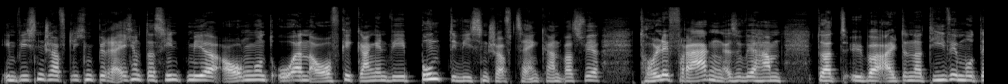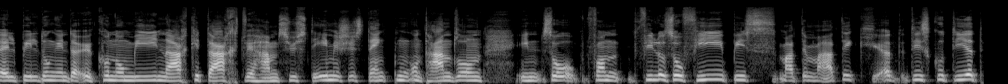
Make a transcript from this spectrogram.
im wissenschaftlichen Bereich und da sind mir Augen und Ohren aufgegangen, wie bunt die Wissenschaft sein kann, was für tolle Fragen. Also wir haben dort über alternative Modellbildung in der Ökonomie nachgedacht. Wir haben systemisches Denken und Handeln in so von Philosophie bis Mathematik äh, diskutiert.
